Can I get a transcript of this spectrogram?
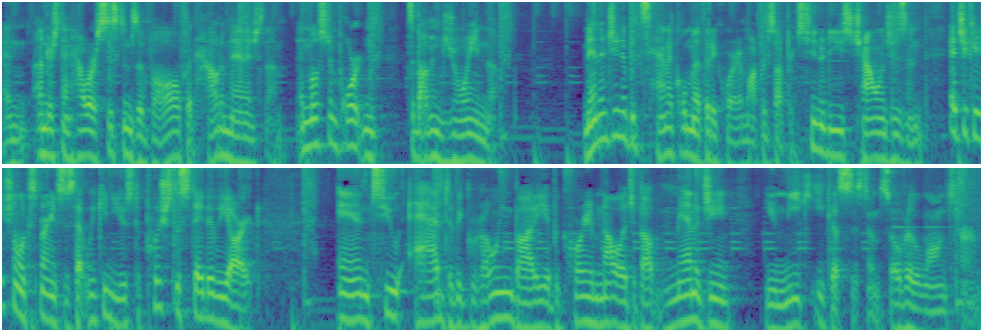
and understand how our systems evolve and how to manage them. And most important, it's about enjoying them. Managing a botanical method aquarium offers opportunities, challenges, and educational experiences that we can use to push the state of the art and to add to the growing body of aquarium knowledge about managing unique ecosystems over the long term.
